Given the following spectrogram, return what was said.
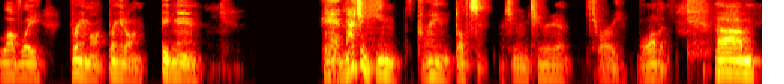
lovely. Bring him on. Bring it on. Big man. Yeah, imagine him with Green and Dotson as your interior three. Love it. Um,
